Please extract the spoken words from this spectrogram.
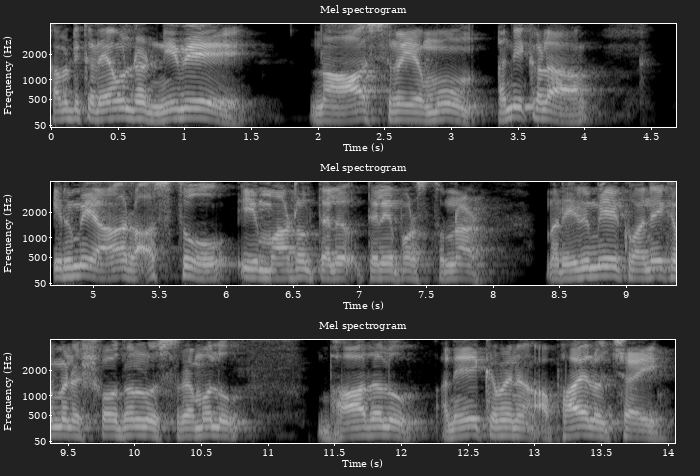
కాబట్టి ఇక్కడ ఏమంటాడు? నీవే నా ఆశ్రయము అని ఇక్కడ ఇర్మియా రాస్తూ ఈ మాటలు తెలి తెలియపరుస్తున్నాడు. మరి ఇర్మియకు అనేకమైన శోధనలు శ్రమలు బాధలు అనేకమైన అపాయాలు వచ్చాయి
